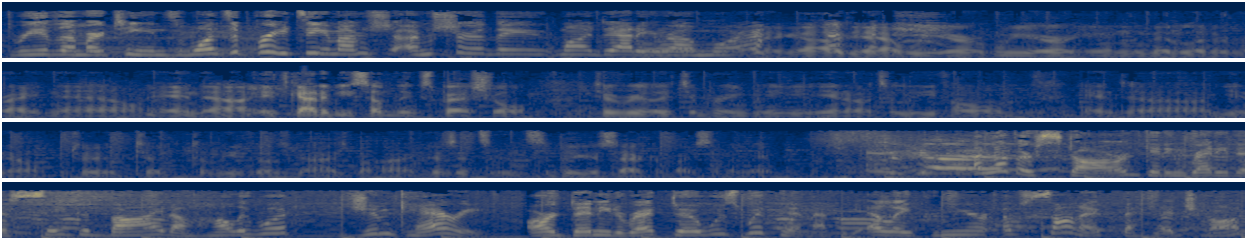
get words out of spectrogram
Three of them are teens. One's a preteen. I'm, su- I'm sure they want daddy around more. Oh my God, yeah, we are we are in the middle of it right now, and uh, it's got to be something special to really to bring me, you know, to leave home and uh, you know to, to, to leave those guys behind because it's it's the biggest sacrifice that I made. Another star getting ready to say goodbye to Hollywood, Jim Carrey. Our Denny Directo was with him at the LA premiere of Sonic the Hedgehog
